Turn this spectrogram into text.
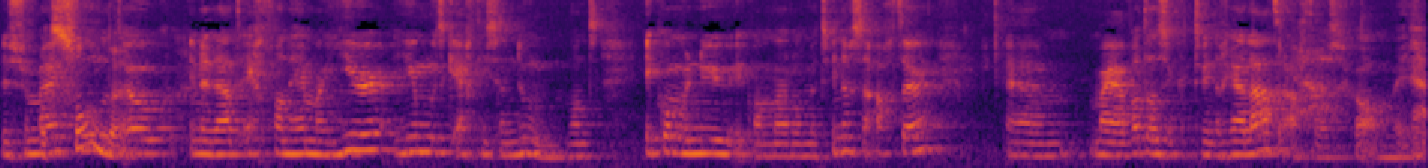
Dus voor mij voelde het ook inderdaad echt van... hé, maar hier, hier moet ik echt iets aan doen. Want ik kom er nu... Ik kwam er rond mijn twintigste achter. Ehm, maar ja, wat als ik twintig jaar later achter was gekomen, weet je Ja.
